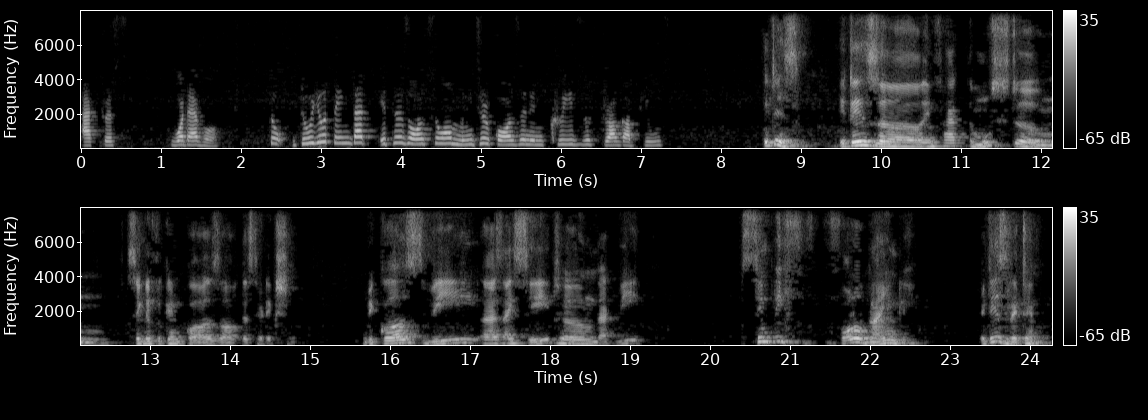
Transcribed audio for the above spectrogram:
actress, whatever. So, do you think that it is also a major cause in increase of drug abuse? It is. It is, uh, in fact, the most um, significant cause of this addiction because we, as I said, um, that we simply f- follow blindly. It is written.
